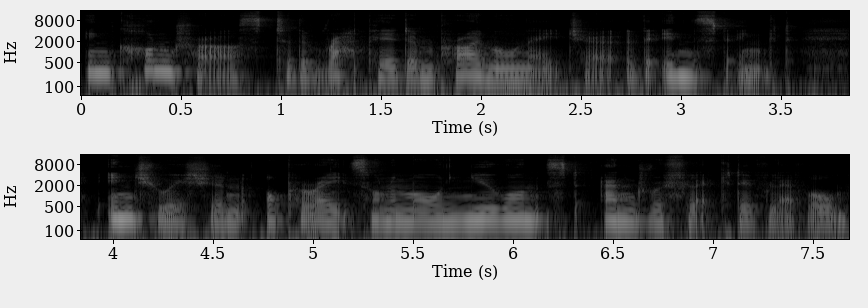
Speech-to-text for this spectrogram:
In contrast to the rapid and primal nature of instinct, intuition operates on a more nuanced and reflective level.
